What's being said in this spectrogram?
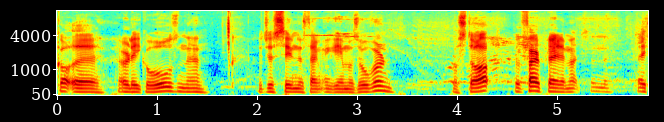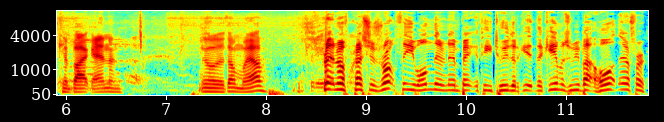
Got the early goals and then we just seemed to think the game was over and we'll stop. But fair play to Mixon. They came back in and you know, they done well. Right enough, Chris, you was rock 3 1 there and then back to 3 2. The, ga- the game was a wee bit hot there for.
